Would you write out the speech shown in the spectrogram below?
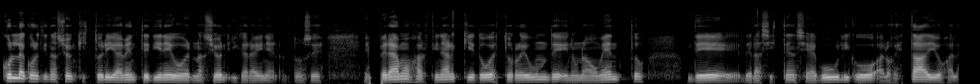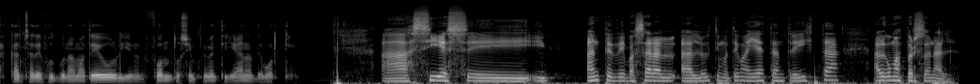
con la coordinación que históricamente tiene Gobernación y Carabinero. Entonces esperamos al final que todo esto redunde en un aumento de, la asistencia de público a los estadios, a las canchas de fútbol amateur y en el fondo simplemente que gana el deporte. Así es, eh, y antes de pasar al, último tema ya esta entrevista, algo más personal.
